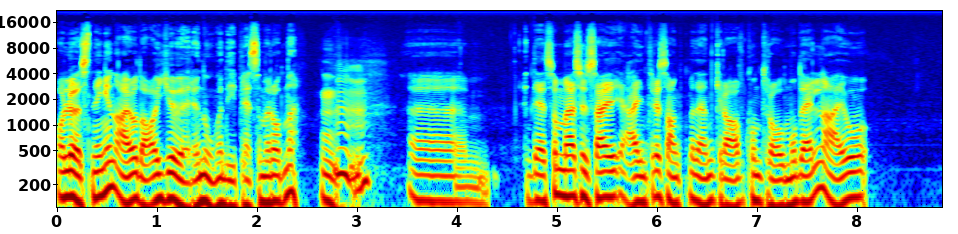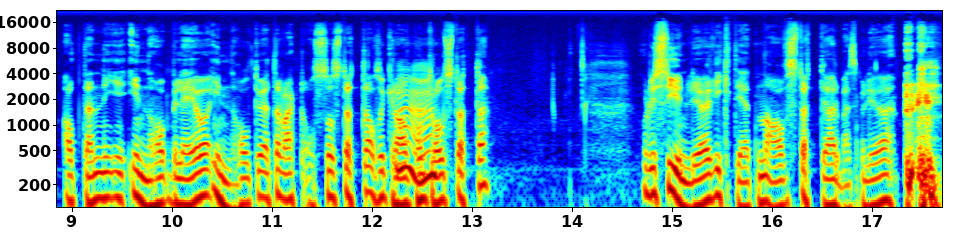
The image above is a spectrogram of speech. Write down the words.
Og løsningen er jo da å gjøre noe med de pressområdene. Eh, Det som jeg syns er, er interessant med den krav-kontroll-modellen, er jo at den i- innehold, ble jo inneholdt jo etter hvert også støtte, altså krav-kontroll-støtte. Hvor de synliggjør viktigheten av støtte i arbeidsmiljøet.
